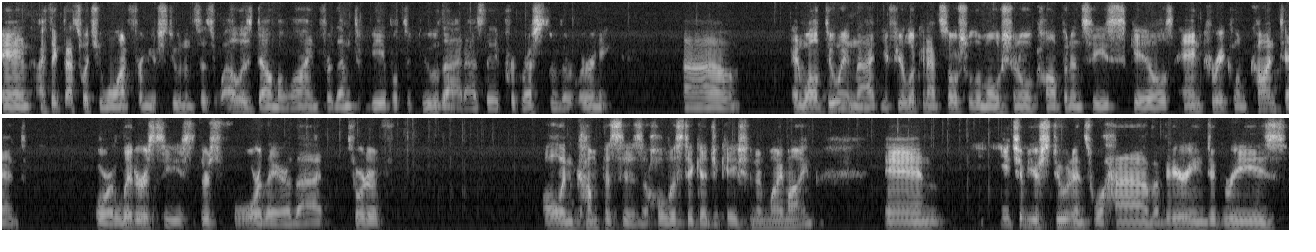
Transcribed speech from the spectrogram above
And I think that's what you want from your students as well, as down the line for them to be able to do that as they progress through their learning. Um, and while doing that, if you're looking at social emotional competencies, skills, and curriculum content or literacies, there's four there that sort of all encompasses a holistic education in my mind. And each of your students will have a varying degrees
